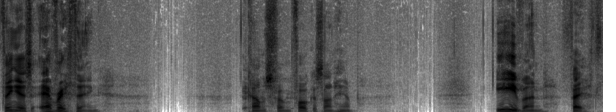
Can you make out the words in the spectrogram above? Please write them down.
Thing is, everything comes from focus on Him, even faith.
